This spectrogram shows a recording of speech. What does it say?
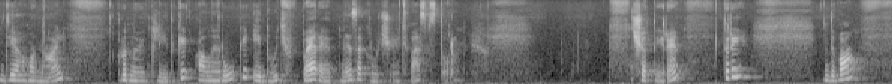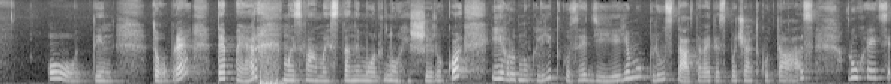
Діагональ грудної клітки, але руки йдуть вперед, не закручують вас в сторони. Чотири. Три, два, один. Добре. Тепер ми з вами станемо ноги широко і грудну клітку задіємо, плюс таз. Давайте спочатку таз рухається.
